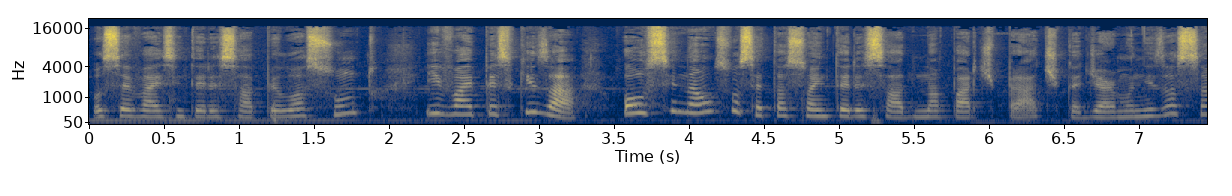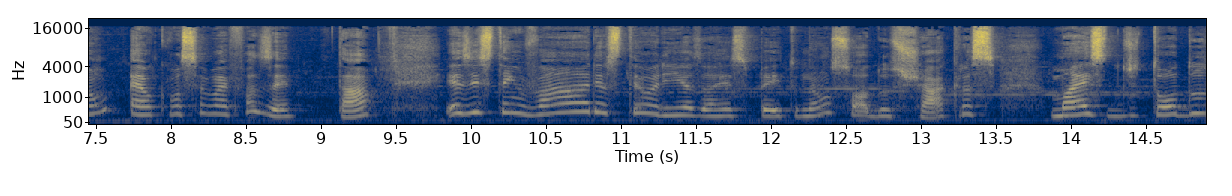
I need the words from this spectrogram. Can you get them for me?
você vai se interessar pelo assunto e vai pesquisar. Ou se não, se você está só interessado na parte prática de harmonização, é o que você vai fazer tá? Existem várias teorias a respeito não só dos chakras, mas de todo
